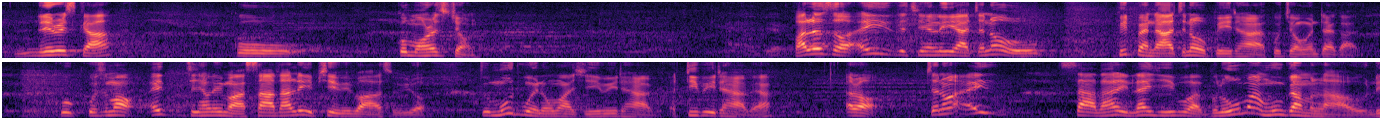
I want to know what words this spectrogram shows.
။ lyrics ကကိုကိုမော်ရစ်ဂျွန် ဘာလို့ဆိုတော့အဲ့ဒီသချင်းလေးကကျွန်တော်ကို beat panda ကကျွန်တော်ကိုပေးထားတာကိုကျော်ဝင်းတက်ကကိုကိုစမောက်အဲ့သချင်းလေးမှာစာသားလေးဖြည့်ပေးပါဆိုပြီးတော့သူ mood ဝင်တော့မှရေးပေးထားတာအတီးပေးထားတာဗျာအဲ့တော့ကျွန်တော်အဲ့စာသားတွေလိုက်ရေးဖို့ကဘလို့မှမူကမလာဘူး၄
